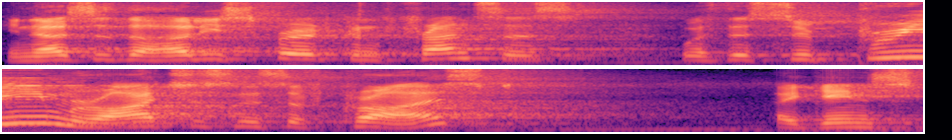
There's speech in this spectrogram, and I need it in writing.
He knows that the Holy Spirit confronts us with the supreme righteousness of Christ against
